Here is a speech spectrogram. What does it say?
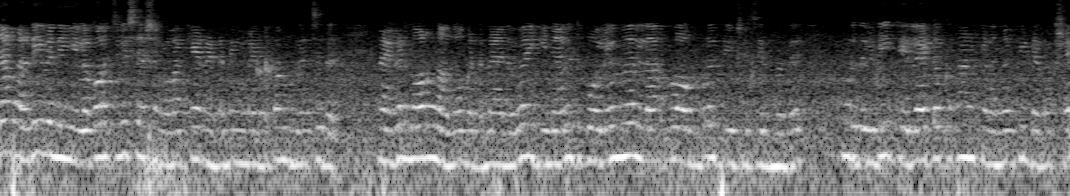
ഞങ്ങളുടെ ഈവനിങ്ങിലെ കുറച്ച് വിശേഷങ്ങളൊക്കെയാണ് കേട്ടോ നിങ്ങളായിട്ട് പങ്കുവെച്ചത്. ഞാൻ കിടന്ന് നോക്കട്ടെ. നേരെ വൈകി. ഞാൻ ഇതുപോലെയൊന്നുമല്ല വ്ളോഗ് പ്രതീക്ഷിച്ചിരുന്നത്. കൂടുതൽ ഡീറ്റെയിൽ ആയിട്ടൊക്കെ കാണിക്കണം എന്നൊക്കെ ഉണ്ട് പക്ഷേ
